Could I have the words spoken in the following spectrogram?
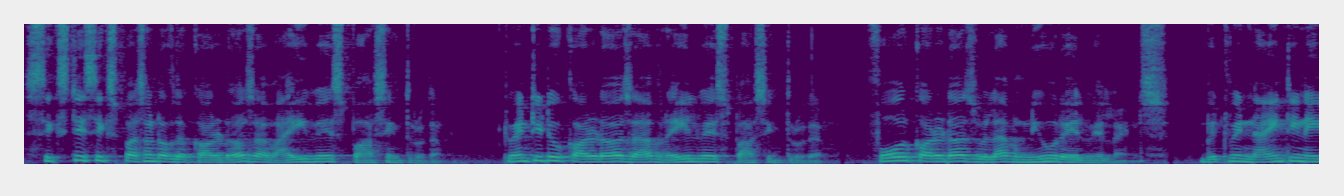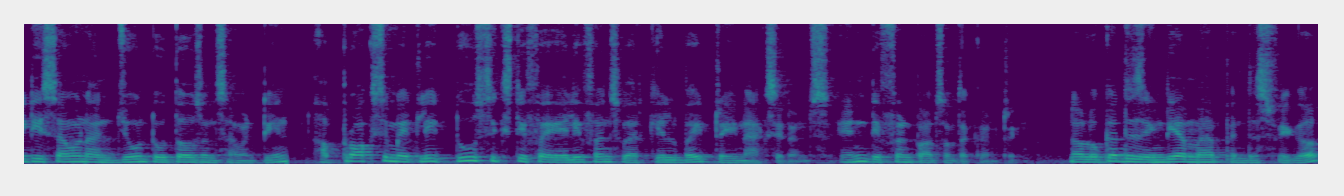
66% of the corridors have highways passing through them. 22 corridors have railways passing through them. 4 corridors will have new railway lines. Between 1987 and June 2017, approximately 265 elephants were killed by train accidents in different parts of the country. Now look at this India map in this figure.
